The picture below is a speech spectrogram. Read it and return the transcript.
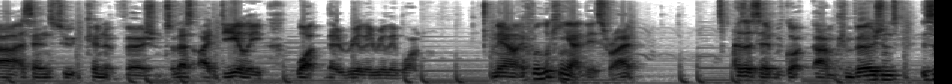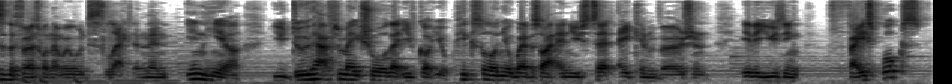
uh, ascends to conversion. So that's ideally what they really, really want. Now, if we're looking at this, right, as I said, we've got um, conversions. This is the first one that we would select. And then in here, you do have to make sure that you've got your pixel on your website and you set a conversion, either using Facebook's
